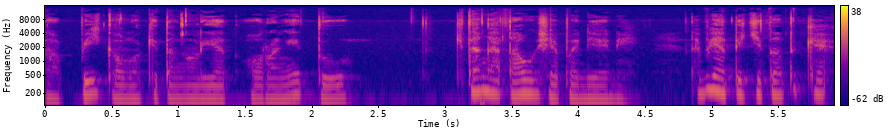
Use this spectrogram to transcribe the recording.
tapi kalau kita ngelihat orang itu kita nggak tahu siapa dia nih. Tapi hati kita tuh kayak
